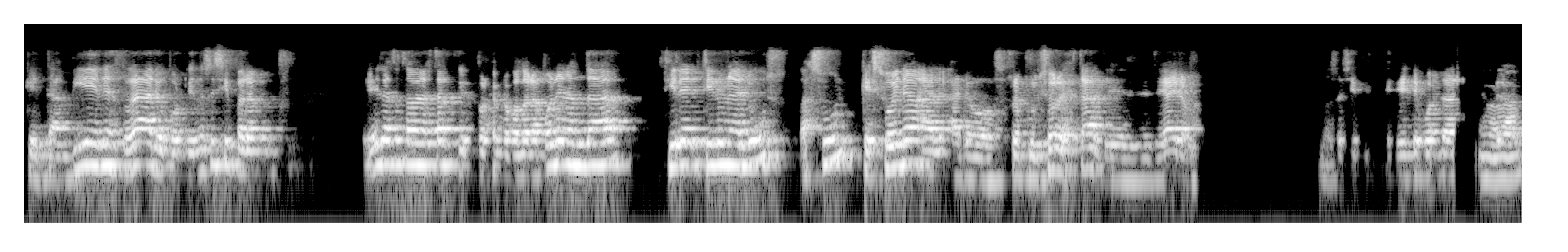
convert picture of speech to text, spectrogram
que también es raro, porque no sé si para... Es la tostadora Stark por ejemplo, cuando la ponen a andar, tiene, tiene una luz azul que suena a, a los repulsores de, de- de Iron Man. No sé si te te diste cuenta verdad.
